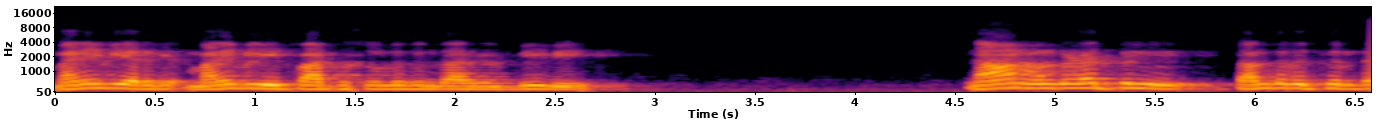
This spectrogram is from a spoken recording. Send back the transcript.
மனைவியர்கள் மனைவியை பார்த்து சொல்லுகின்றார்கள் பீவி நான் உங்களிடத்தில் தந்திருக்கின்ற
